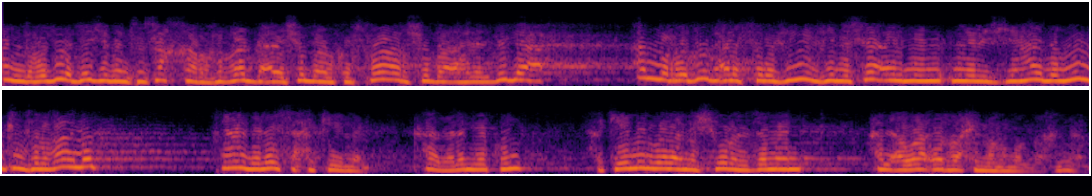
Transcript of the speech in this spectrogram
الردود يجب أن تسخر في الرد على شبه الكفار شبه أهل البدع. أما الردود على السلفيين في مسائل من, من الاجتهاد الممكن في الغالب فهذا ليس حكيما. هذا لم يكن حكيما ولا مشهورا زمن الأوائل رحمهم الله. نعم.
